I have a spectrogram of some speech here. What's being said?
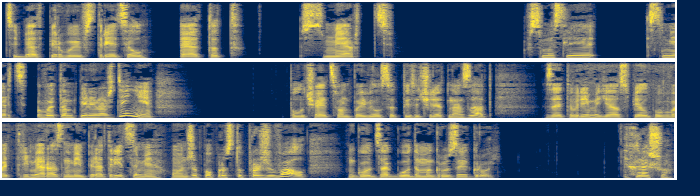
тебя впервые встретил этот смерть». «В смысле, смерть в этом перерождении?» Получается, он появился тысячи лет назад. За это время я успел побывать тремя разными императрицами, он же попросту проживал год за годом, игру за игрой. «Хорошо,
